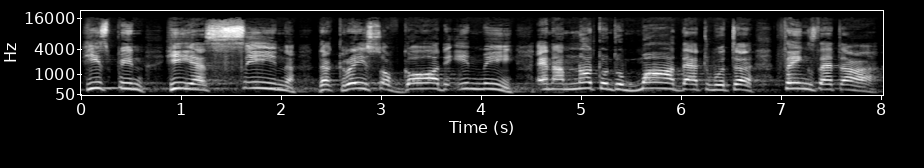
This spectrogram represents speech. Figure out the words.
He's been, he has seen the grace of God in me, and I'm not going to mar that with uh, things that are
